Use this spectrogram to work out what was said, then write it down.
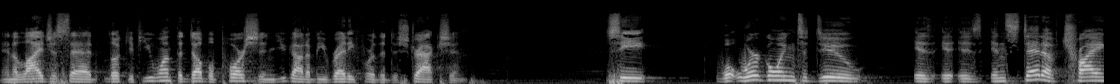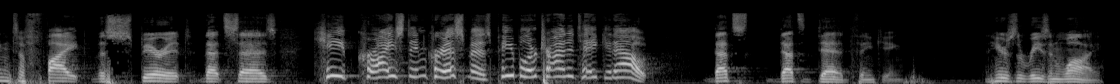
And Elijah said, Look, if you want the double portion, you got to be ready for the distraction. See, what we're going to do is, is instead of trying to fight the spirit that says, keep Christ in Christmas, people are trying to take it out, that's, that's dead thinking. And here's the reason why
